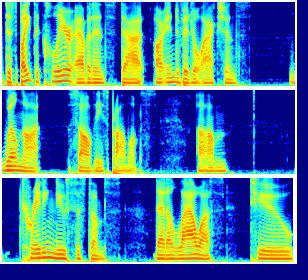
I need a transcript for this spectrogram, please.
despite the clear evidence that our individual actions will not solve these problems, um, creating new systems that allow us to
